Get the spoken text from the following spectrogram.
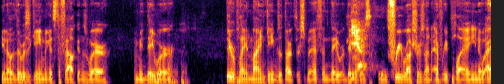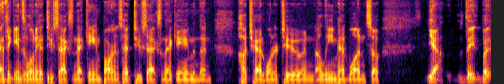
you know there was a game against the falcons where i mean they were they were playing mind games with arthur smith and they were they Yeah. were basically free rushers on every play. You know i think anzalone had two sacks in that game barnes had two sacks in that game and then hutch had one or two and alim had one. So yeah they but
